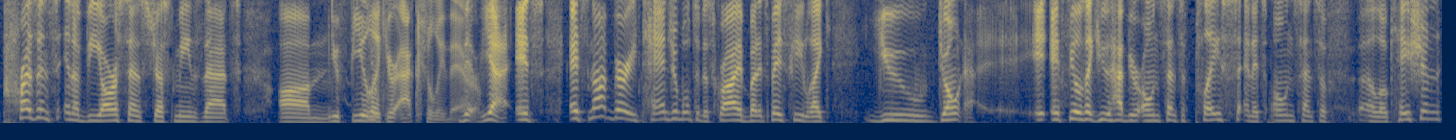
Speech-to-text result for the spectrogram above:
Presence in a VR sense just means that um, You feel like you're actually there. Th- Yeah, it's it's not very tangible to describe, but it's basically like you don't. It, it feels like you have your own sense of place and its own sense of uh, location,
